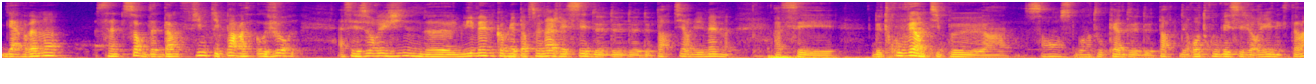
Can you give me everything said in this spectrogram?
Il y a vraiment. C'est une sorte d'un film qui part au jour, à ses origines euh, lui-même, comme le personnage essaie de, de, de, de partir lui-même à ses. De trouver un petit peu un sens, ou en tout cas de, de, de retrouver ses origines, etc.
